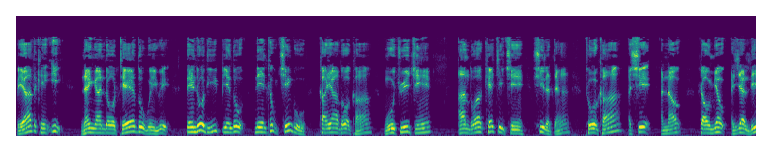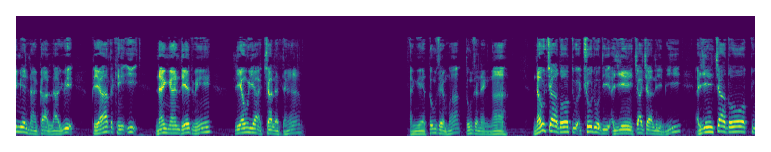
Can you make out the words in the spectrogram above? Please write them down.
ဘုရားသခင်၏နိုင်ငံတော်ထဲသို့ဝင်၍၊သင်တို့သည် ပြင်သို့နှင်ထုတ်ခြင်းကို ခံရသောအခါ ငိုကြွေးခြင်း၊အံသွားခဲကြိတ်ခြင်းရှိလတံ့။ထိုအခါ အရှေ့၊အနောက်၊တောင်၊မြောက် အရပ်လေးမျက်နှာကလာ၍ဘုရားသခင်၏နိုင်ငံထဲတွင် လျောင်းရကြလတံ့။ နောက်ကျသောသူအချို့တို့သည် အရင်ကျကြလိမ့်မည်။အရင်ကျသောသူ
